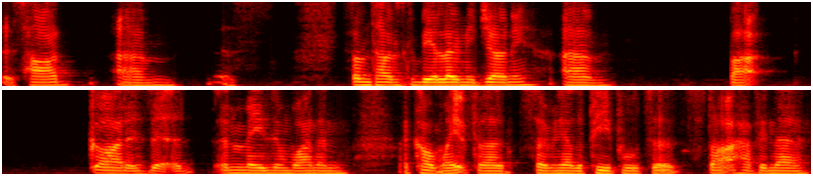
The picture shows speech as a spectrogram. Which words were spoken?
it's hard. Um, it's sometimes can be a lonely journey, um, but God, is it an amazing one, and I can't wait for so many other people to start having their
